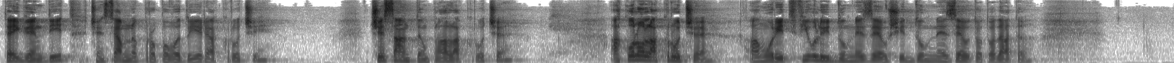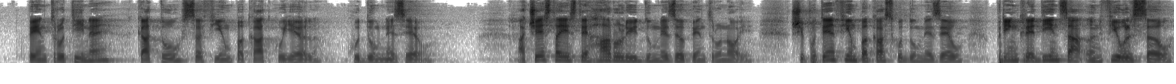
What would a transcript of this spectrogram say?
Te-ai gândit ce înseamnă propovăduirea crucii? Ce s-a întâmplat la cruce? Acolo la cruce a murit Fiul lui Dumnezeu și Dumnezeu totodată pentru tine ca tu să fii împăcat cu El, cu Dumnezeu. Acesta este harul lui Dumnezeu pentru noi și putem fi împăcați cu Dumnezeu prin credința în Fiul Său,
